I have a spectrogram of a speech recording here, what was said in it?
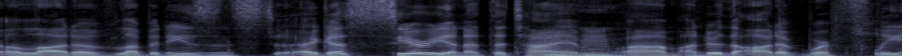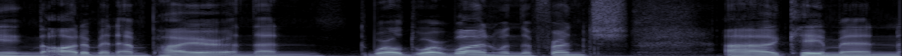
a lot of Lebanese and I guess Syrian at the time um, under the Ottoman were fleeing the Ottoman Empire and then World War One when the French uh, came in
